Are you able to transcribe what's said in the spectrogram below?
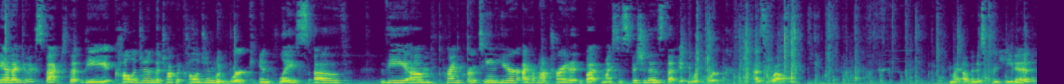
And I do expect that the collagen, the chocolate collagen would work in place of the um, prime protein here, I have not tried it, but my suspicion is that it would work as well. My oven is preheated,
